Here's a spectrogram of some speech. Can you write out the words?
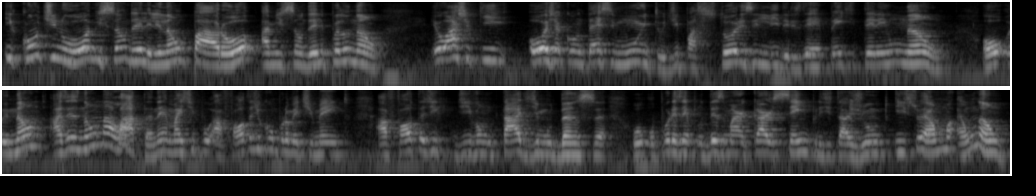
E continuou a missão dele. Ele não parou a missão dele pelo não. Eu acho que hoje acontece muito de pastores e líderes de repente terem um não. Ou não, às vezes não na lata, né? Mas tipo, a falta de comprometimento, a falta de, de vontade de mudança, o, por exemplo, desmarcar sempre de estar junto, isso é, uma, é um não.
